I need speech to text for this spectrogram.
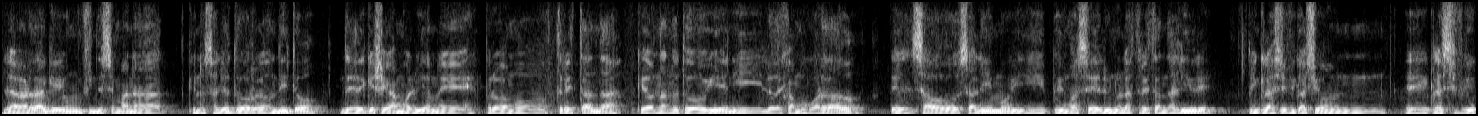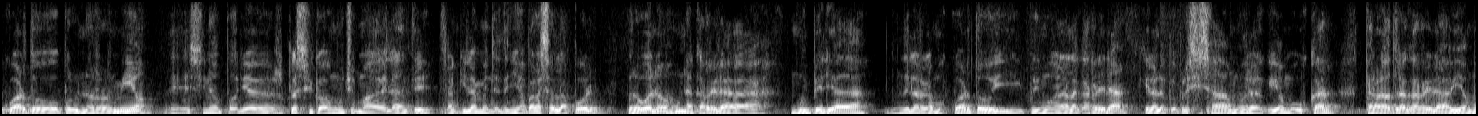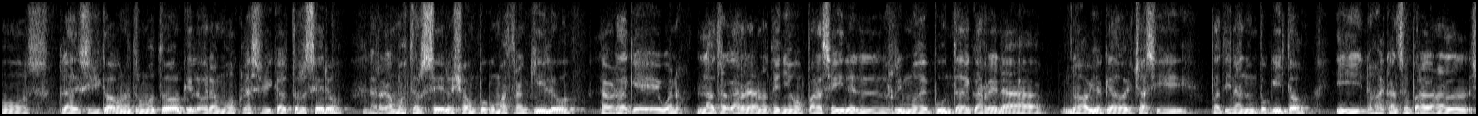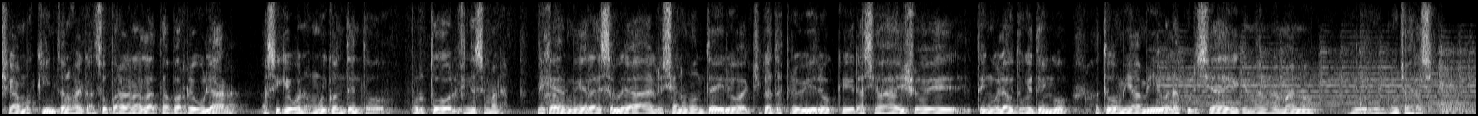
La verdad que un fin de semana que nos salió todo redondito. Desde que llegamos el viernes probamos tres tandas, quedó andando todo bien y lo dejamos guardado. El sábado salimos y pudimos hacer el uno las tres tandas libres. En clasificación eh, clasifiqué cuarto por un error mío, eh, si no podría haber clasificado mucho más adelante, tranquilamente tenía para hacer la pole. Pero bueno, una carrera muy peleada, donde largamos cuarto y pudimos ganar la carrera, que era lo que precisábamos, era lo que íbamos a buscar. Para la otra carrera habíamos clasificado con otro motor, que logramos clasificar tercero, largamos tercero, ya un poco más tranquilo. La verdad que, bueno, en la otra carrera no teníamos para seguir el ritmo de punta de carrera, nos había quedado el chasis patinando un poquito y nos alcanzó para ganar, llegamos quinto, nos alcanzó para ganar la etapa regular, así que bueno, muy contento por todo el fin de semana. Dejarme agradecerle a Luciano Monteiro, al Chicato Espreviero, que gracias a ellos eh, tengo el auto que tengo, a todos mis amigos, a las publicidades que me dan una mano. Eh, muchas gracias.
